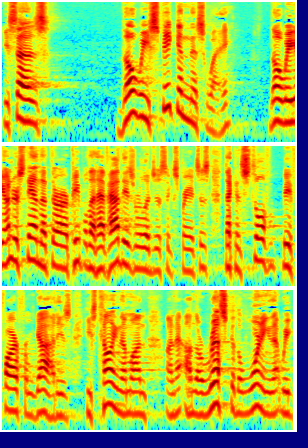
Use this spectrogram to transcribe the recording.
He says, Though we speak in this way, though we understand that there are people that have had these religious experiences that can still be far from God, he's, he's telling them on, on, on the risk of the warning that, we,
